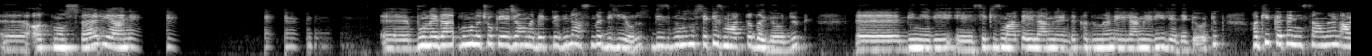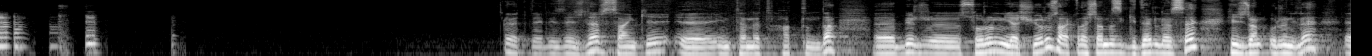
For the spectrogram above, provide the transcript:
e, atmosfer. Yani e, bu neden toplumun da çok heyecanla beklediğini aslında biliyoruz. Biz bunu 8 Mart'ta da gördük. E, bir nevi e, 8 Mart eylemlerinde, kadınların eylemleriyle de gördük. Hakikaten insanların Evet değerli izleyiciler sanki e, internet hattında e, bir e, sorun yaşıyoruz. Arkadaşlarımız giderlerse Hicran Ürün ile e,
